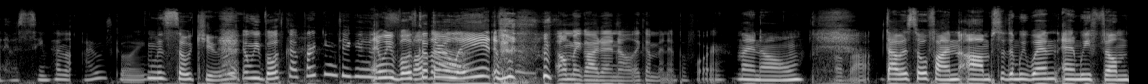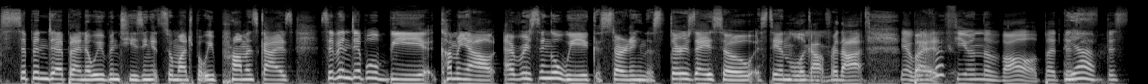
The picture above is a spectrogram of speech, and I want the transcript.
And it was the same time that I was going. it was so cute. And we both got parking tickets. And we both Love got there that. late. Oh my God, I know. Like a minute before. I know. Love that. That was so fun. Um, so then we went and we filmed Sip and Dip, and I know we've been teasing it so much, but we promise, guys, Sip and Dip will be coming out every single week starting this Thursday. So stay on the lookout for that. Mm-hmm. Yeah, but we have a few in the vault. But this, Yeah. this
